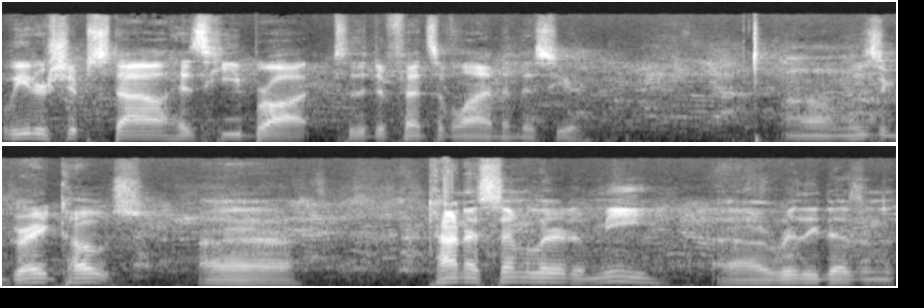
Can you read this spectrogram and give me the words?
leadership style has he brought to the defensive lineman this year? Um, he's a great coach. Uh, kind of similar to me. Uh, really doesn't,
